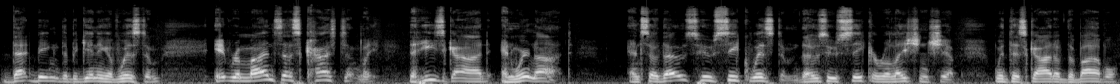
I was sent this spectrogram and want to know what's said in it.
that being the beginning of wisdom, it reminds us constantly that He's God and we're not. And so, those who seek wisdom, those who seek a relationship with this God of the Bible,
